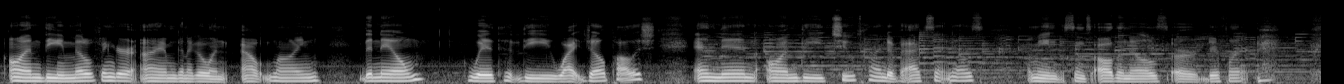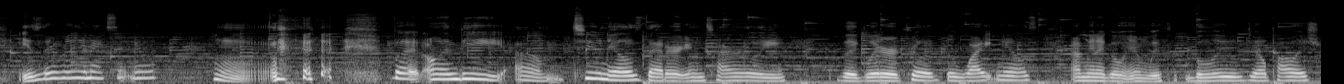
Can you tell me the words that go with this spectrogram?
On the middle finger, I am going to go and outline the nail with the white gel polish. And then on the two kind of accent nails, I mean, since all the nails are different, is there really an accent nail? Hmm. but on the um, two nails that are entirely the glitter acrylic, the white nails, I'm going to go in with blue gel polish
